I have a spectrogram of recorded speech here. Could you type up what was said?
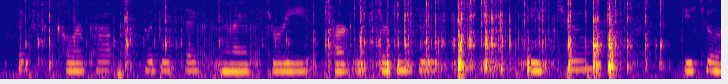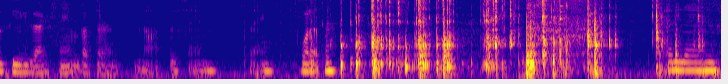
six ColourPop Lippie Stix, and then I have three Tarte LipSurgences. These two, these two look the exact same, but they're not the same thing. Whatever. And then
